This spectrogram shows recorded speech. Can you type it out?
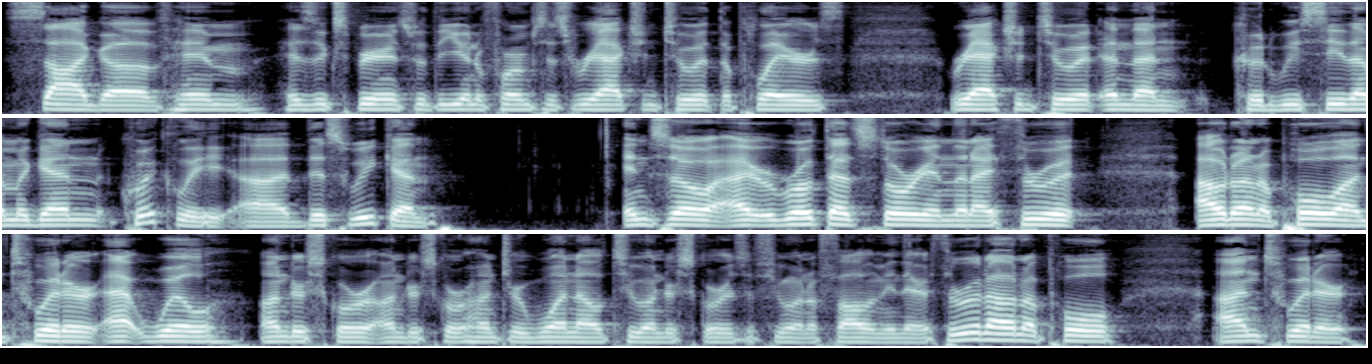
saga of him, his experience with the uniforms, his reaction to it, the players' reaction to it, and then could we see them again quickly uh, this weekend? And so I wrote that story and then I threw it out on a poll on Twitter at will underscore underscore hunter one L two underscores if you want to follow me there. Threw it out on a poll on Twitter,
